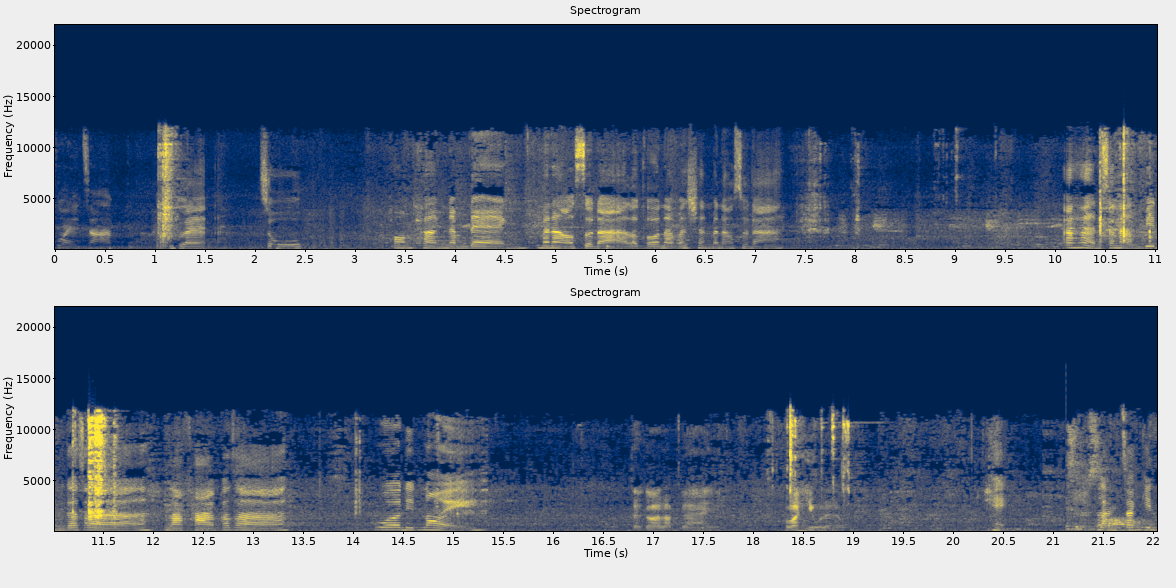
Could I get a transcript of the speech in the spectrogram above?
ก๋วยจั๊บและโจ๊กพร้อมทางน้ำแดงมะนาวโซดา แล้วก็น้ำอัญชันมะนาวโซดา อาหารสนามบินก็จะราคาก็จะเวอร์นิดหน่อย แต่ก็รับได้ เพราะว่าหิวแล้วแหก หลังจากกิน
